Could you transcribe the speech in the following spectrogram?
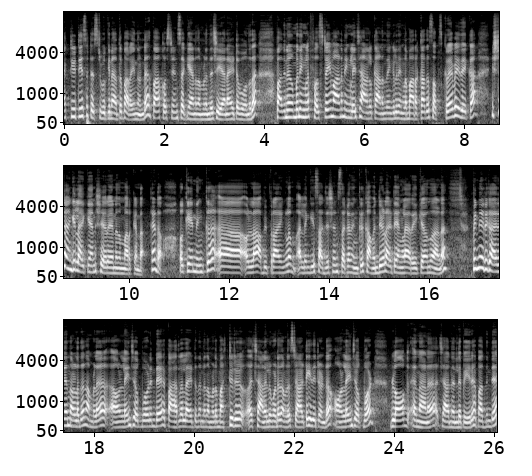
ആക്ടിവിറ്റീസ് ടെക്സ്റ്റ് ബുക്കിനകത്ത് പറയുന്നുണ്ട്. അപ്പോൾ ആ ക്വസ്റ്റ്യൻസ് ഒക്കെയാണ് നമ്മളിന്ന് ചെയ്യാനായിട്ട് പോകുന്നത്. അപ്പോൾ അതിനു മുമ്പ് നിങ്ങൾ ഫസ്റ്റ് ടൈമാണ് നിങ്ങൾ ഈ ചാനൽ കാണുന്നതെങ്കിൽ നിങ്ങൾ മറക്കാതെ സബ്സ്ക്രൈബ് ചെയ്തേക്കുക ഇഷ്ടമെങ്കിൽ ലൈക്ക് ചെയ്യാനും ഷെയർ ചെയ്യാനൊന്നും മറക്കണ്ട. കേട്ടോ? ഓക്കെ നിങ്ങൾക്ക് ഉള്ള അഭിപ്രായങ്ങളും അല്ലെങ്കിൽ സജഷൻസ് ഒക്കെ നിങ്ങൾക്ക് കമന്റുകളായിട്ട് ഞങ്ങളെ അറിയിക്കാവുന്നതാണ്. പിന്നെ ഒരു കാര്യം എന്നുള്ളത് നമ്മൾ ഓൺലൈൻ ചോക്ക് ബോർഡിന്റെ പാരലായിട്ട് തന്നെ നമ്മൾ മറ്റൊരു ചാനലും കൂടെ നമ്മൾ സ്റ്റാർട്ട് ചെയ്തിട്ടുണ്ട്. ഓൺലൈൻ ചോക്ക് ബോർഡ് വ്ളോഗ് എന്നാണ് ചാനലിന്റെ പേര്. അപ്പോൾ അതിന്റെ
